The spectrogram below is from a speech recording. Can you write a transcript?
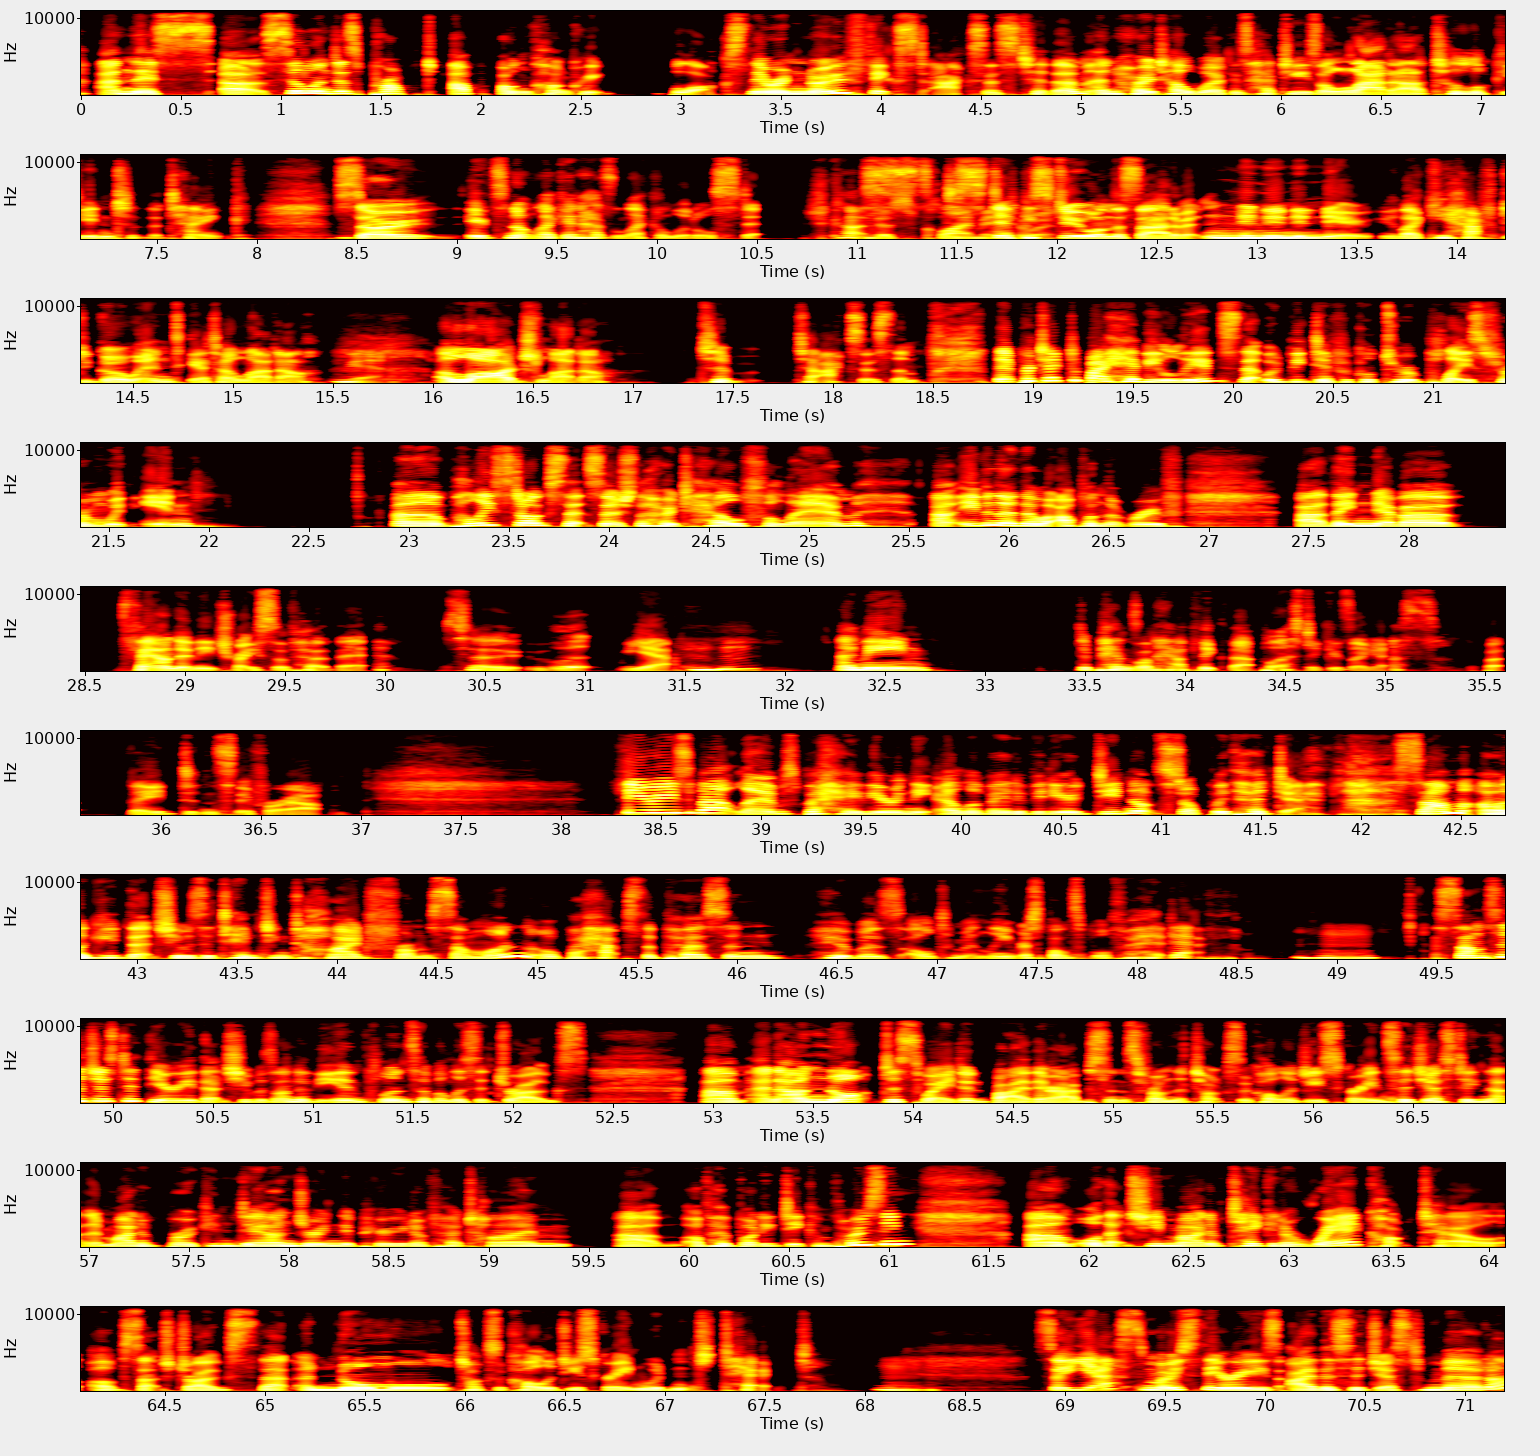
and they're uh, cylinders propped up on concrete blocks. There are no fixed access to them, and hotel workers had to use a ladder to look into the tank. So it's not like it has like a little step. She can't just climb steppy into it. stew on the side of it. No, no, no, no. Like you have to go and get a ladder Yeah. a large ladder to to access them. They're protected by heavy lids that would be difficult to replace from within. Uh, police dogs that searched the hotel for Lam, uh, even though they were up on the roof, uh, they never found any trace of her there. So, yeah. Mm-hmm. I mean, depends on how thick that plastic is, I guess. But they didn't sniff her out. Theories about Lam's behavior in the elevator video did not stop with her death. Some argued that she was attempting to hide from someone, or perhaps the person who was ultimately responsible for her death. Mm-hmm. Some suggest a theory that she was under the influence of illicit drugs um, and are not dissuaded by their absence from the toxicology screen, suggesting that it might have broken down during the period of her time um, of her body decomposing, um, or that she might have taken a rare cocktail of such drugs that a normal toxicology screen wouldn't detect. Mm. So, yes, most theories either suggest murder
